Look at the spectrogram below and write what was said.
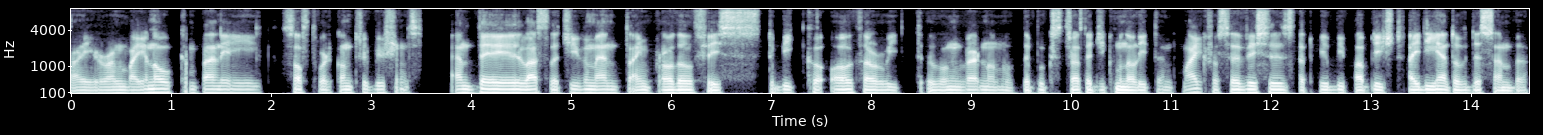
I run my own company, software contributions. And the last achievement I'm proud of is to be co-author with Vaughn Vernon of the book Strategic Monolith and Microservices that will be published by the end of December.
